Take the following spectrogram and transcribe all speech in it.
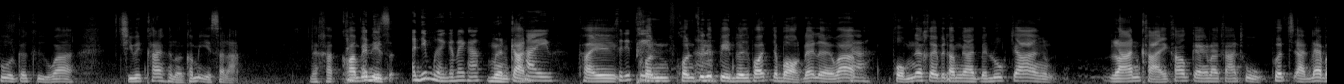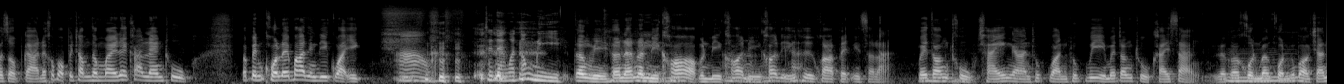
พูดก็คือว่าชีวิตข้างถนนเขามีอิสระนะครับความเป็นอิสระอันนี้เหมือนกันไหมคะเหมือนกันไทยไทยฟิลิปปินส์คนคนอ่าฟิลิปปินส์โดยเฉพาะจะบอกได้เลยว่าค่ะผมเนี่ยเคยไปทำงานเป็นลูกจ้าง ร้านขายข้าวแกงราคาถูก เพื่ออยากได้ประสบการณ์แล้วเขาบอกไปทำทำไมได้ค่าแรงถูกมาเป็นคนไร้บ้านยังดีกว่าอีกอ้าวแสดงว่าต้องมีต้องมีเพราะฉะนั้นมันมีข้อมันมีข้อดีอ่าข้อดีก็ค่ะคือความเป็นอิสระ ไม่ต้องถูกใช้งานทุกวันทุกวี่ไม่ต้องถูกใครสั่ง แล้วก็คนบางคนก็บอกฉัน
